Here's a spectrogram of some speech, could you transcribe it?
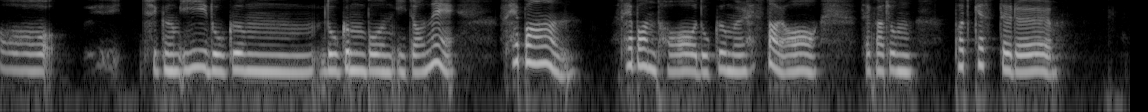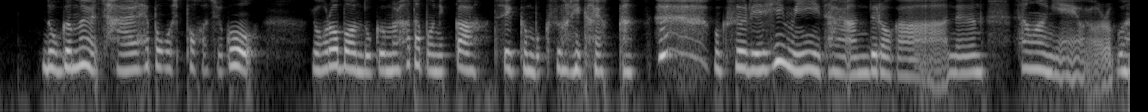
어, 지금 이 녹음, 녹음본 이전에 세 번, 세 번 더 녹음을 했어요. 제가 좀 팟캐스트를 녹음을 잘 해보고 싶어가지고 여러 번 녹음을 하다 보니까 지금 목소리가 약간 목소리에 힘이 잘 안 들어가는 상황이에요, 여러분.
